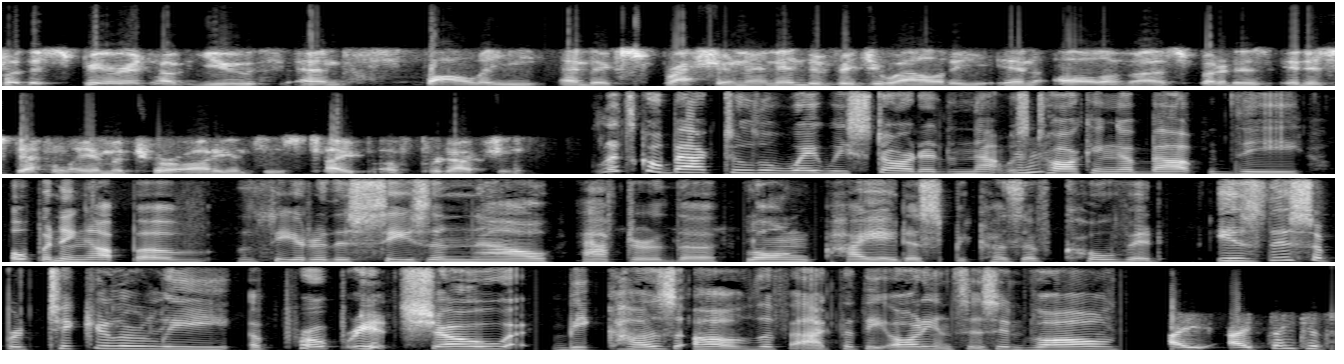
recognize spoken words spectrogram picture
for the spirit of youth and folly and expression and individuality in all of us, but it is it is definitely a mature audience's type of production. Let's go back to the way we started, and that was mm-hmm. talking about the opening up of the theater this season now after the long hiatus because of COVID. Is this a particularly appropriate show because of the fact that the audience is involved? I, I think it's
